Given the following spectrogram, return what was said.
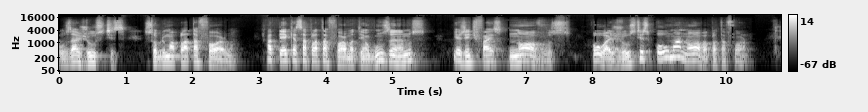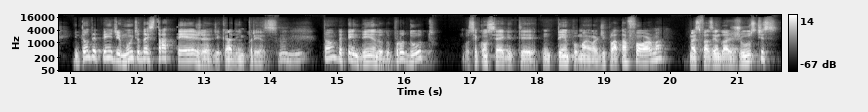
os ajustes sobre uma plataforma até que essa plataforma tem alguns anos e a gente faz novos ou ajustes ou uma nova plataforma. Então depende muito da estratégia de cada empresa. Uhum. Então, dependendo do produto, você consegue ter um tempo maior de plataforma, mas fazendo ajustes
